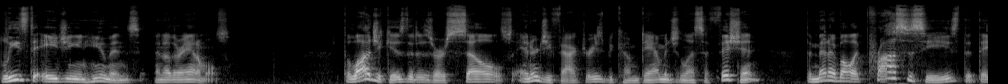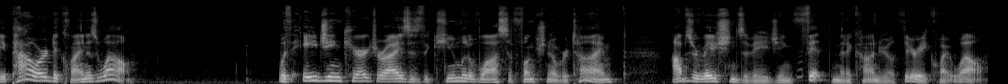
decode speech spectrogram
leads to aging in humans and other animals. The logic is that as our cells' energy factories become damaged and less efficient, the metabolic processes that they power decline as well. With aging characterized as the cumulative loss of function over time, observations of aging fit the mitochondrial theory quite well.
